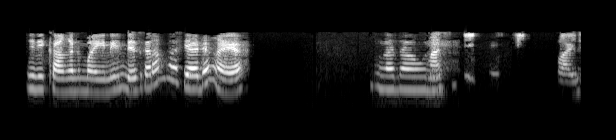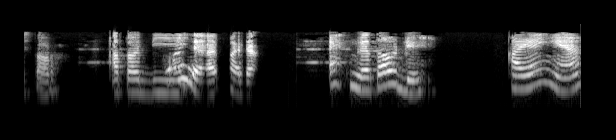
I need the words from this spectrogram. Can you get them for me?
Jadi kangen mainin deh. Sekarang masih ada nggak ya? Nggak tahu deh. masih di Play Store atau di Oh iya, ada. eh nggak tahu deh kayaknya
